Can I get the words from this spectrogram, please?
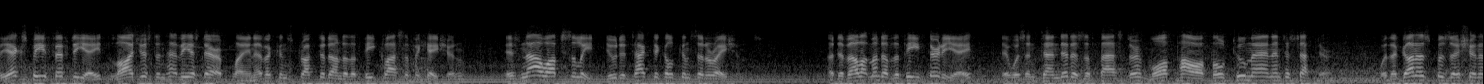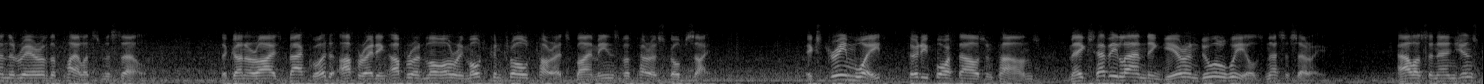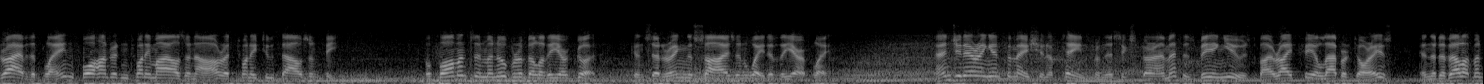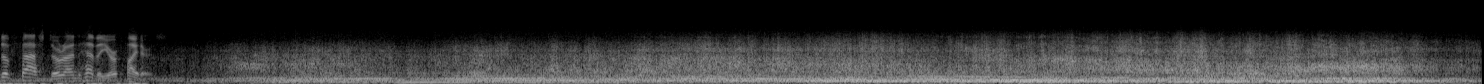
The XP-58, largest and heaviest airplane ever constructed under the P classification, is now obsolete due to tactical considerations. A development of the P-38, it was intended as a faster, more powerful two-man interceptor with a gunner's position in the rear of the pilot's nacelle. The gunner rides backward, operating upper and lower remote controlled turrets by means of a periscope sight. Extreme weight, 34,000 pounds, makes heavy landing gear and dual wheels necessary. Allison engines drive the plane 420 miles an hour at 22,000 feet. Performance and maneuverability are good, considering the size and weight of the airplane. Engineering information obtained from this experiment is being used by Wright Field Laboratories in the development of faster and heavier fighters.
